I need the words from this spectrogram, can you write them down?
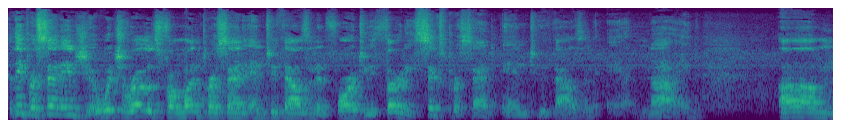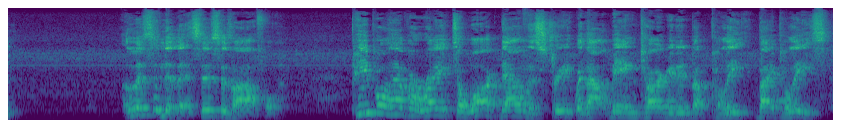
the percentage which rose from 1% in 2004 to 36% in 2009. Um, listen to this, this is awful. People have a right to walk down the street without being targeted by police,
